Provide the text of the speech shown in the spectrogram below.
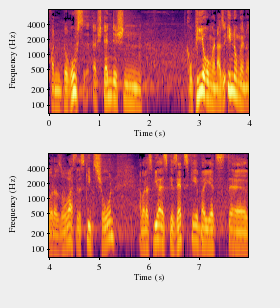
von berufsständischen Gruppierungen, also Innungen oder sowas, das gibt's schon. Aber dass wir als Gesetzgeber jetzt äh,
